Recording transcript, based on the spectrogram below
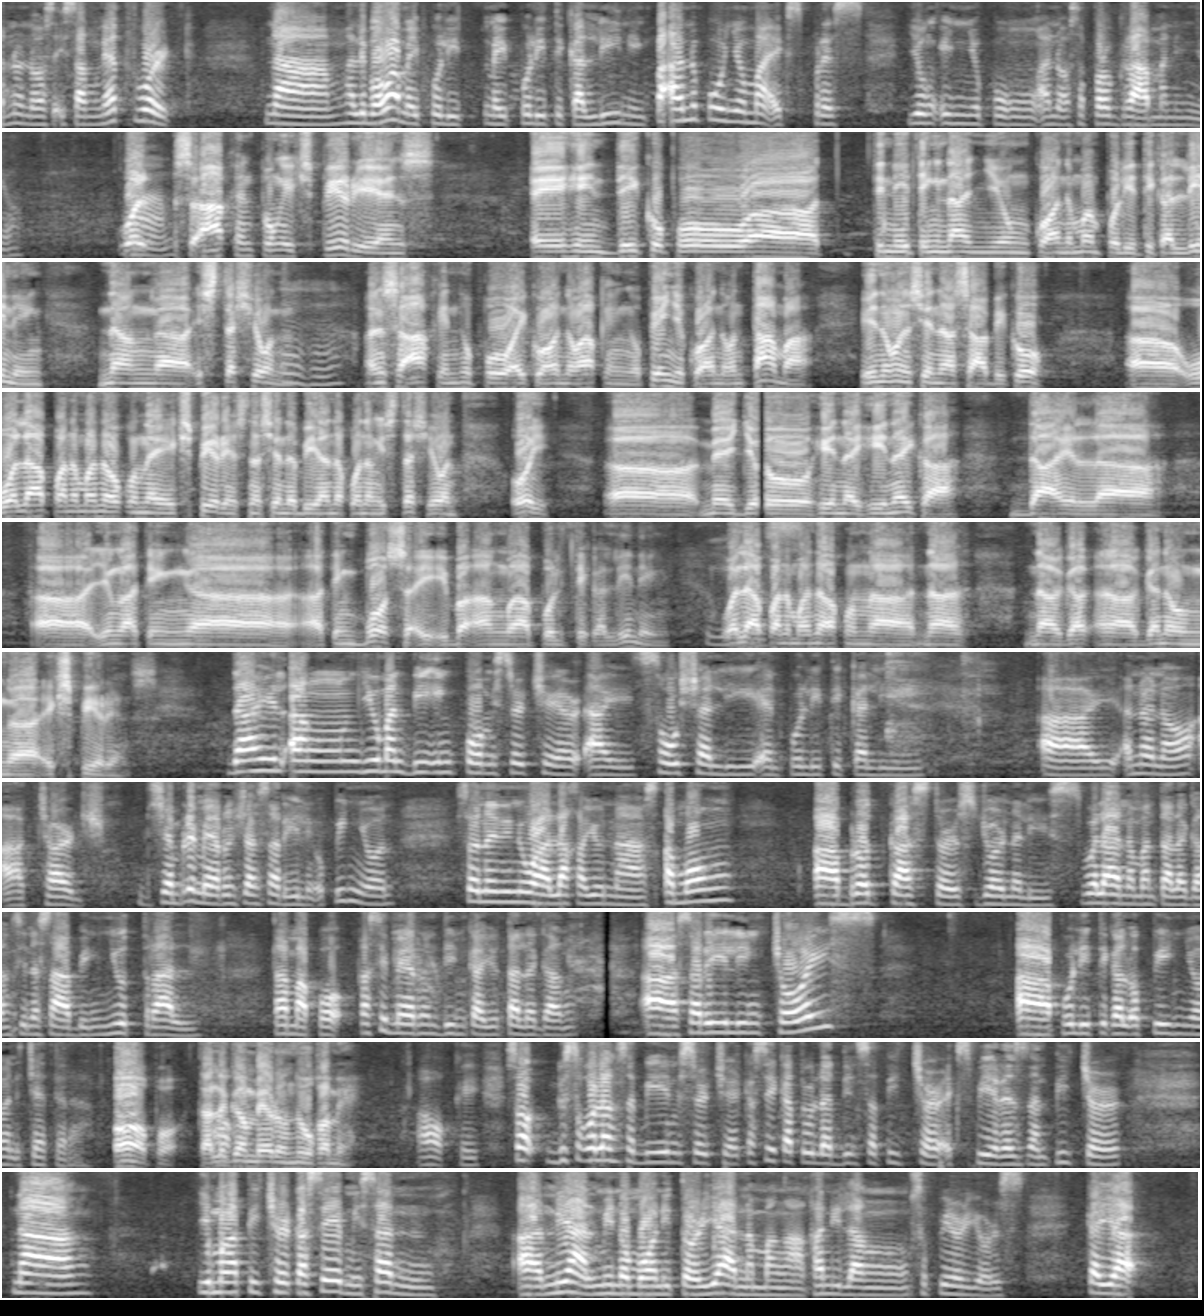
ano no, sa isang network na halimbawa may polit- may political leaning, paano po niyo ma-express yung inyo pong ano sa programa ninyo? Well, sa akin pong experience, eh hindi ko po ah, tinitingnan yung kung ano man political leaning ng ah, estasyon. Ang sa akin po ay kung ano aking opinion, kung ano ang tama, yun ang sinasabi ko. Ah, wala pa naman ako na-experience na sinabihan ako ng estasyon, oy, ah, medyo hinay-hinay ka dahil ah, ah, yung ating ah, ating boss ay iba ang ah, political leaning. Wala pa naman ako na na, na ah, ganong ah, experience. Dahil ang human being po, Mr. Chair, ay socially and politically ay ano no, ah, charged. Siyempre, meron siyang sariling opinion. So, naniniwala kayo na among ah, broadcasters, journalists, wala naman talagang sinasabing neutral. Tama po. Kasi meron din kayo talagang ah, sariling choice, ah, political opinion, etc. Opo, talagang meron ho kami. Okay. So, gusto ko lang sabihin, Mr. Chair, kasi katulad din sa teacher, experience ng teacher, na yung mga teacher kasi, minsan, ano yan, minomonitor yan ng mga kanilang superiors. Kaya,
